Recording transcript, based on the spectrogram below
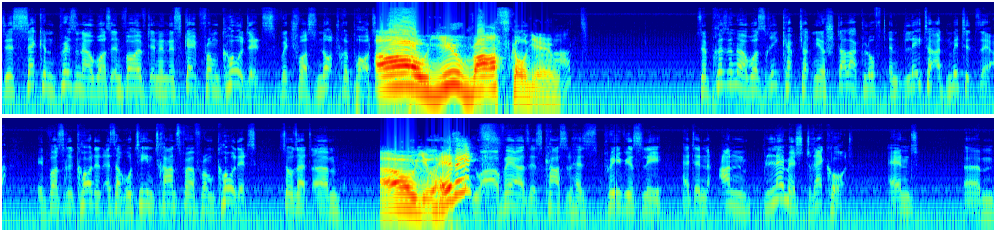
This second prisoner was involved in an escape from Colditz, which was not reported. Oh, you rascal, you. What? The prisoner was recaptured near Stalag Luft and later admitted there. It was recorded as a routine transfer from Colditz, so that, um... Oh, you hit it? You are aware this castle has previously had an unblemished record. And, um...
